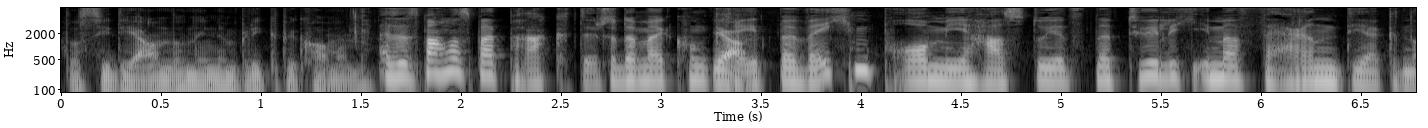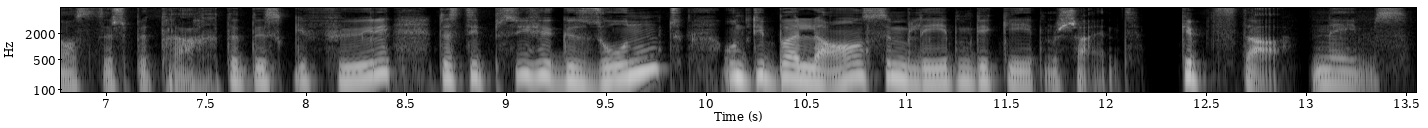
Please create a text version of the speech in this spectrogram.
dass sie die anderen in den Blick bekommen. Also jetzt machen wir es mal praktisch oder mal konkret. Ja. Bei welchem Promi hast du jetzt natürlich immer ferndiagnostisch betrachtet das Gefühl, dass die Psyche gesund und die Balance im Leben gegeben scheint? Gibt's da Names?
